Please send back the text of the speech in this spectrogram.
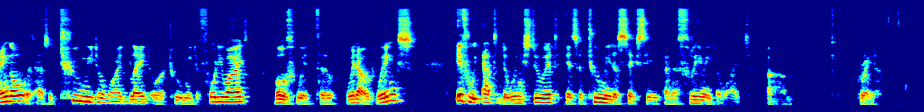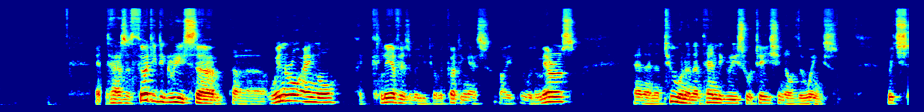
angle. It has a two meter wide blade or two meter 40 wide, both with uh, without wings. If we add the wings to it, it's a 2 meter 60 and a 3 meter wide um, grader. It has a 30 degrees um, uh, windrow angle, a clear visibility on the cutting edge, like with the mirrors, and then a 210 degrees rotation of the wings, which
